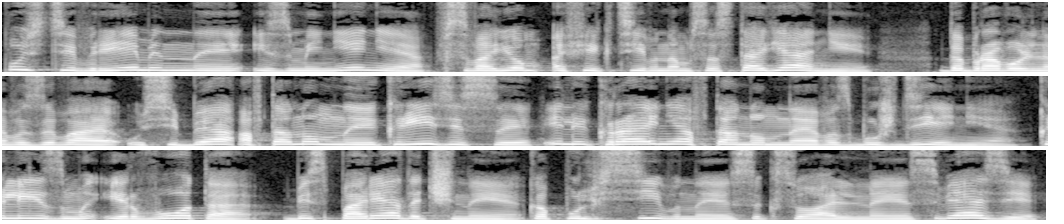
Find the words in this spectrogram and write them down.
пусть и временные изменения в своем аффективном состоянии, добровольно вызывая у себя автономные кризисы или крайне автономное возбуждение. Клизмы и рвота, беспорядочные, капульсивные сексуальные связи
